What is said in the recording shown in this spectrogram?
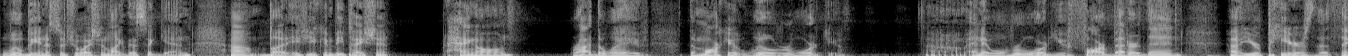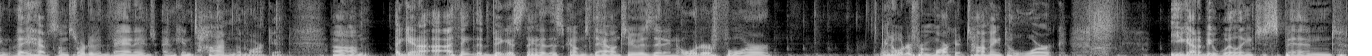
We'll be in a situation like this again. Um, but if you can be patient, hang on, ride the wave, the market will reward you, um, and it will reward you far better than uh, your peers that think they have some sort of advantage and can time the market. Um, again, I, I, think the biggest thing that this comes down to is that in order for in order for market timing to work, you got to be willing to spend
